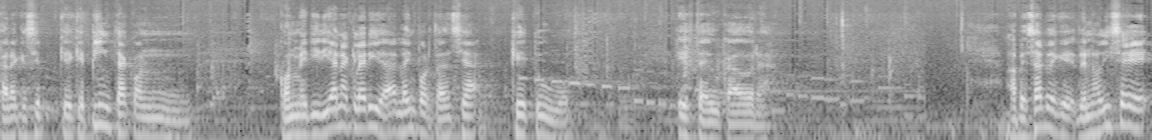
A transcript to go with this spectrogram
para que, se, que, pinta con, con meridiana claridad la importancia que tuvo esta educadora. A pesar de que, nos dice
